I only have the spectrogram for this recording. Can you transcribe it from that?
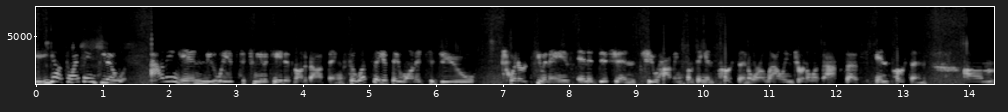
Yeah, so I think, you know, adding in new ways to communicate is not a bad thing. So let's say if they wanted to do Twitter Q&As in addition to having something in person or allowing journalists access in person, um,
